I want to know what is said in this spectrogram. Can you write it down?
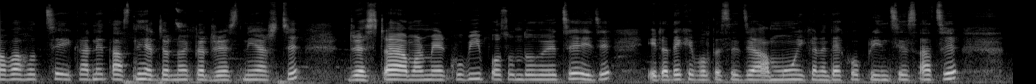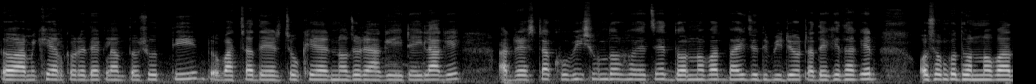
বাবা হচ্ছে এখানে, তাসনিয়ার জন্য একটা ড্রেস নিয়ে আসছে। ড্রেসটা আমার মেয়ের খুবই পছন্দ হয়েছে। এই যে এটা দেখে বলতেছে যে, আম্মু, এখানে দেখো প্রিন্সেস আছে। তো আমি খেয়াল করে দেখলাম তো সত্যি, তো বাচ্চাদের চোখের নজরে আগে এটাই লাগে। আর ড্রেসটা খুবই সুন্দর হয়েছে। ধন্যবাদ ভাই, যদি ভিডিওটা দেখে থাকেন, অসংখ্য ধন্যবাদ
